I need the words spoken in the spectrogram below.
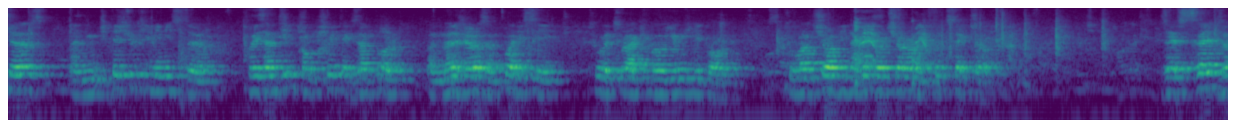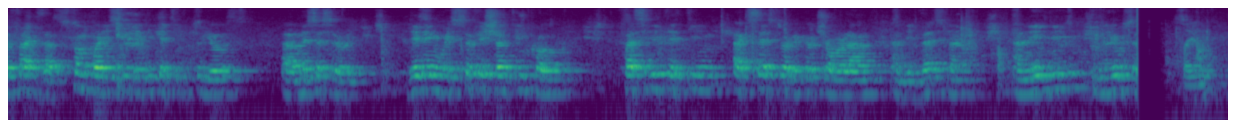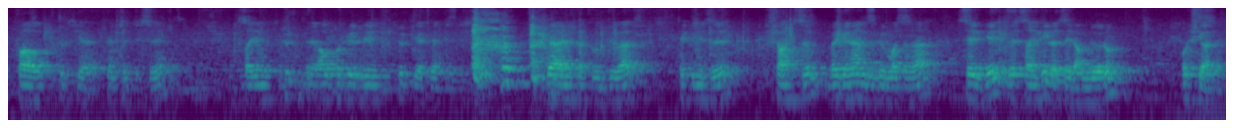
ministers and deputy minister presented concrete examples and measures and policy to attract more young people towards jobs in agriculture and food sector. They stressed the fact that strong policy dedicated to youth are necessary, dealing with sufficient income, facilitating access to agricultural land and investment, and leading to youth Sayın FAO Türkiye temsilcisi, Sayın Türk, Avrupa Birliği Türkiye temsilcisi, değerli katılımcılar, hepinizi şahsım ve genel adına sevgi ve saygıyla selamlıyorum. Hoş geldiniz.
